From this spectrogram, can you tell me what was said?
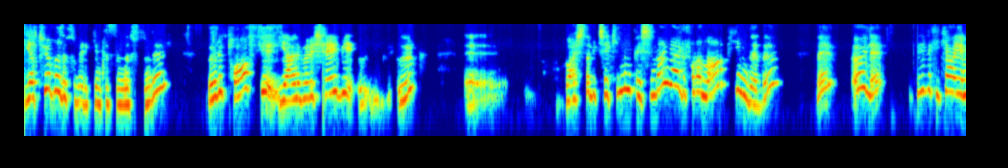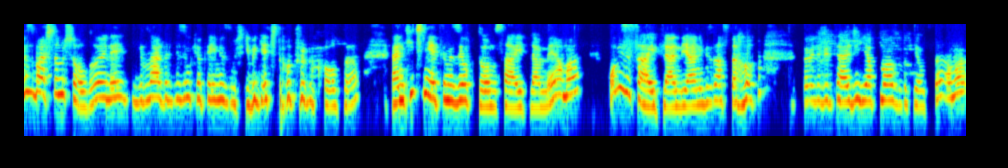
yatıyor böyle su birikintisinin üstünde. Böyle tuhaf bir yani böyle şey bir ırk. Ee, başta bir çekindim peşinden geldi falan ne yapayım dedi. Ve öyle bir hikayemiz başlamış oldu. Öyle yıllardır bizim köpeğimizmiş gibi geçti oturdu koltuğa. Yani hiç niyetimiz yoktu onu sahiplenmeye ama o bizi sahiplendi. Yani biz asla öyle bir tercih yapmazdık yoksa. Ama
